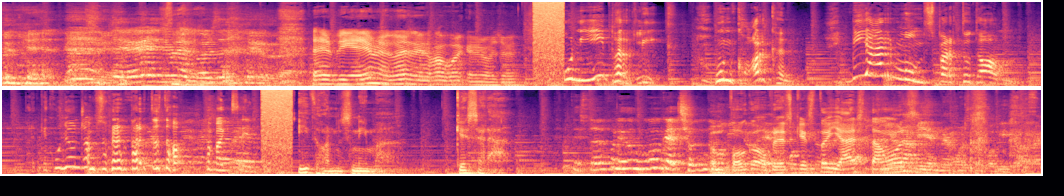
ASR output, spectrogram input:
Te voy a una cosa. Te explicaré una cosa que fa por que no Un hiperlic, un corquen, Biarmums per tothom. Per què collons em sonen per tothom amb accent? I doncs, Nima, què serà? Te estás poniendo un poco cachondo. Un poco, pero es que esto ya estamos... me he puesto un poquito ahora.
